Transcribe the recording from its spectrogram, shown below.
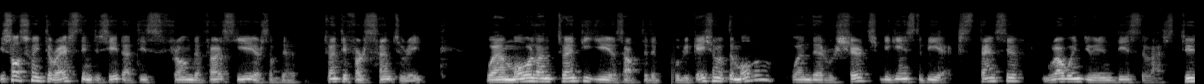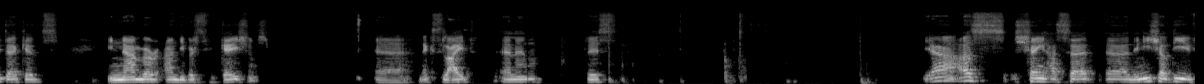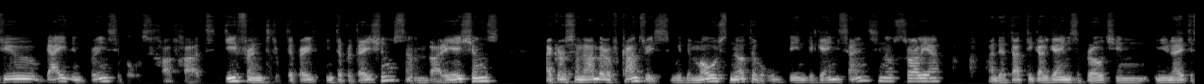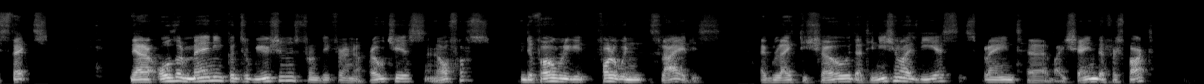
It's also interesting to see that this from the first years of the 21st century, when more than 20 years after the publication of the model, when the research begins to be extensive, growing during these last two decades in number and diversifications. Uh, next slide, Ellen, please. Yeah, as Shane has said, uh, the initial TFU guiding principles have had different interpretations and variations across a number of countries, with the most notable being the game sense in Australia and the tactical games approach in the United States. There are other many contributions from different approaches and authors. In the following, slides, I would like to show that initial ideas explained uh, by Shane, the first part,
